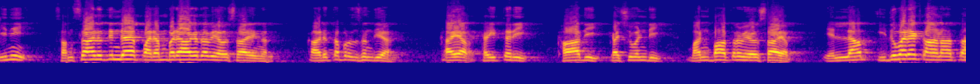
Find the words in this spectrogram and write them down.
ഇനി സംസ്ഥാനത്തിന്റെ പരമ്പരാഗത വ്യവസായങ്ങൾ കടുത്ത പ്രതിസന്ധിയാണ്. കയർ കൈത്തറി ഖാദി കശുവണ്ടി മൺപാത്ര വ്യവസായം എല്ലാം ഇതുവരെ കാണാത്ത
